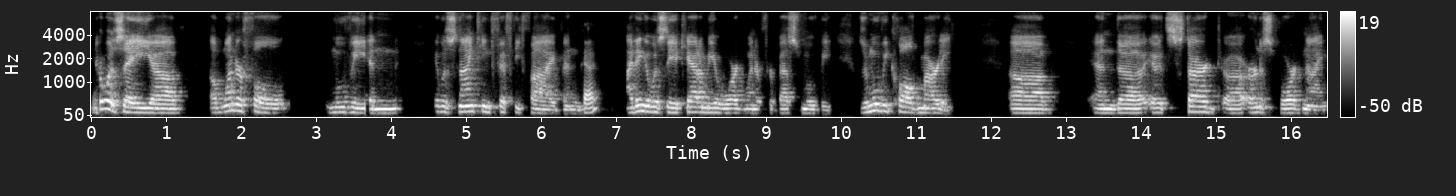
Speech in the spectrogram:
There was a uh, a wonderful movie and it was 1955 and okay. I think it was the Academy Award winner for Best Movie. It was a movie called Marty. Uh, and uh, it starred uh, Ernest Borgnine.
